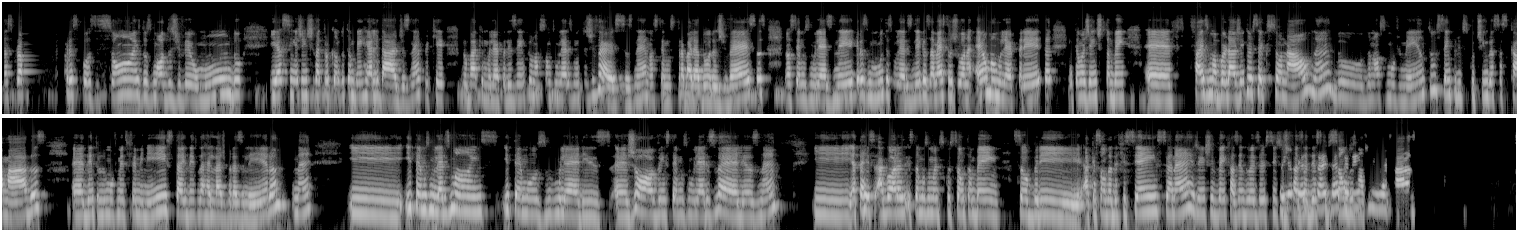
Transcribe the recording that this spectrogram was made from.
das próprias presposições, dos modos de ver o mundo, e assim a gente vai trocando também realidades, né? Porque no BAC Mulher, por exemplo, nós somos mulheres muito diversas, né? Nós temos trabalhadoras diversas, nós temos mulheres negras, muitas mulheres negras, a mestra Joana é uma mulher preta, então a gente também é, faz uma abordagem interseccional, né, do, do, nosso movimento, sempre discutindo essas camadas é, dentro do movimento feminista e dentro da realidade brasileira, né? E, e, temos mulheres mães, e temos mulheres é, jovens, temos mulheres velhas, né? E até agora estamos numa discussão também sobre a questão da deficiência, né? A gente vem fazendo o exercício de fazer a descrição dos nossos casos.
